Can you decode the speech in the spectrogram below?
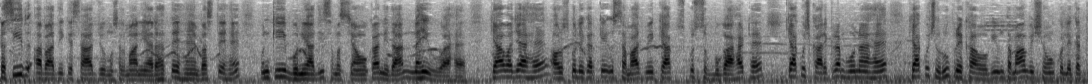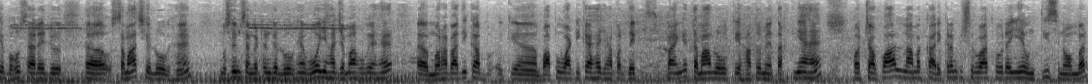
कसीर आबादी के साथ जो मुसलमान यहाँ रहते हैं, बसते हैं, उनकी बुनियादी समस्याओं का निदान नहीं हुआ है। क्या वजह है और उसको लेकर के उस समाज में क्या कुछ सुखबुगाहट है? क्या कुछ कार्यक्रम होना है? क्या कुछ रूपरेखा होगी? उन तमाम विषयों को लेकर के बहुत सारे जो समाज के लोग हैं मुस्लिम संगठन के लोग हैं, वो यहाँ जमा हुए हैं। मोरहाबादी का बापू वाटिका है, जहाँ पर देख पाएँगे, तमाम लोगों के हाथों में तख्तियाँ हैं। और चौपाल नामक कार्यक्रम की शुरुआत हो रही है उनतीस नवंबर।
